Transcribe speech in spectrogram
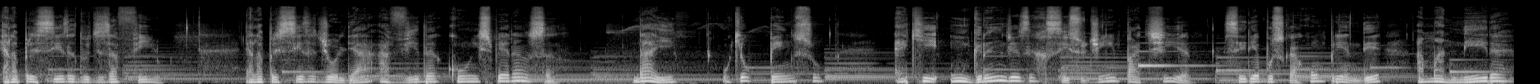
Ela precisa do desafio. Ela precisa de olhar a vida com esperança. Daí, o que eu penso é que um grande exercício de empatia seria buscar compreender a maneira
